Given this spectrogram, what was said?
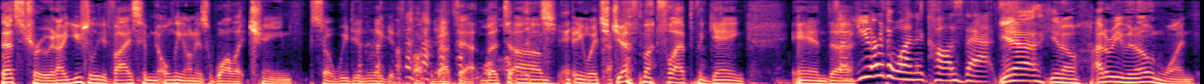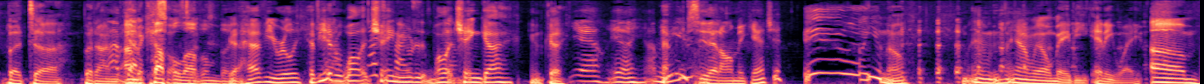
that's true, and I usually advise him only on his wallet chain, so we didn't really get to talk about that. but um, anyway, it's Jeff Mudflap and the gang, and So uh, you're the one that caused that. yeah, you know, I don't even own one, but uh, but I'm, I've I'm got a couple of them, but- yeah, have you really? Have you had a wallet chain? You're surprised. the wallet chain guy? Okay. Yeah, yeah. I mean, you can see that on me, can't you? Yeah, well, you know, Mm, yeah, well, maybe. Anyway, um,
